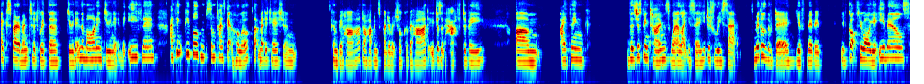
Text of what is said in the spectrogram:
experimented with the doing it in the morning doing it in the evening. I think people sometimes get hung up that meditation can be hard or having some kind of ritual could be hard. It doesn't have to be. Um, i think there's just been times where, like you say, you just reset. It's middle of the day. You've maybe you've got through all your emails.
